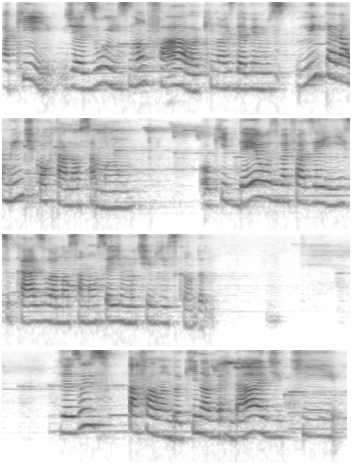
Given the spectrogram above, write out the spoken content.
Aqui, Jesus não fala que nós devemos literalmente cortar nossa mão, ou que Deus vai fazer isso caso a nossa mão seja um motivo de escândalo. Jesus está falando aqui, na verdade, que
